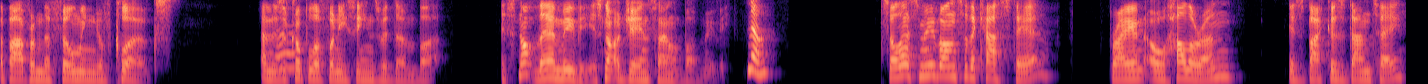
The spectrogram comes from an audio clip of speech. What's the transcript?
apart from the filming of Clerks. And there's a couple of funny scenes with them, but it's not their movie. It's not a Jay and Silent Bob movie. no. So let's move on to the cast here. Brian O'Halloran is back as Dante.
